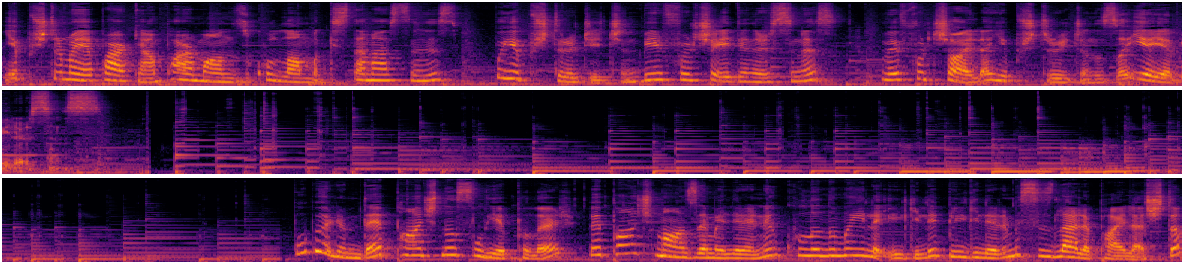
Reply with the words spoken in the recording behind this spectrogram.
Yapıştırma yaparken parmağınızı kullanmak istemezseniz bu yapıştırıcı için bir fırça edinirsiniz ve fırçayla yapıştırıcınızı yayabilirsiniz. Bölümde punch nasıl yapılır ve punch malzemelerinin kullanımıyla ilgili bilgilerimi sizlerle paylaştım.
